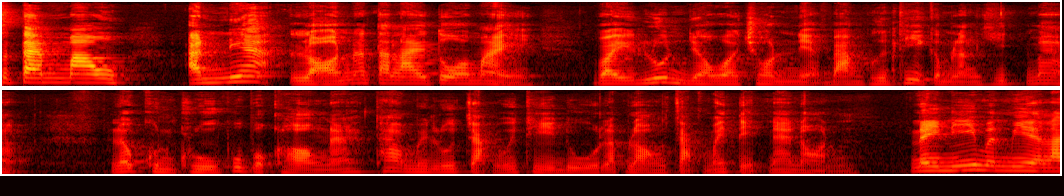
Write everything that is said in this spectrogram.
สแตมเมาอันเนี้ยหลอนอันตรายตัวใหม่ วัยรุ่นเยาวชนเนี่ยบางพื้นที่กำลังฮิตมาก แล้วคุณครูผู้ปกครองนะ ถ้าไม่รู้จักวิธีดูรับรองจับไม่ติดแน่นอน ในนี้มันมีอะไร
